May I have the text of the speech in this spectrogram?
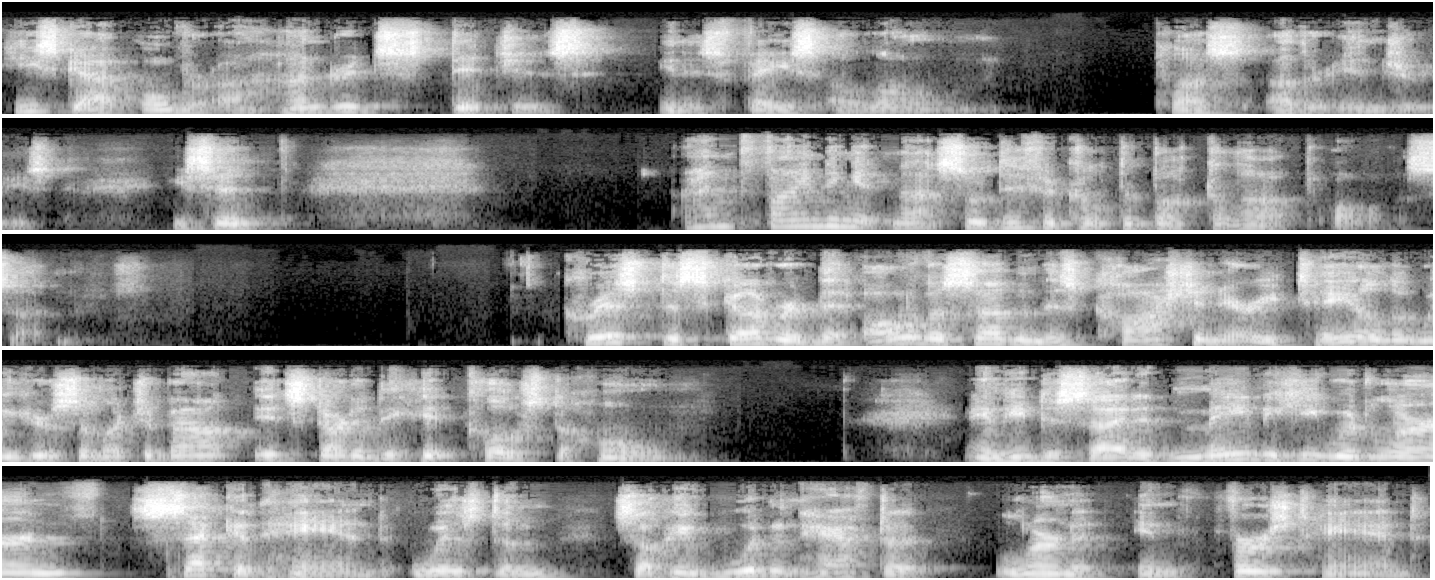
He's got over a hundred stitches in his face alone, plus other injuries. He said, I'm finding it not so difficult to buckle up all of a sudden. Chris discovered that all of a sudden this cautionary tale that we hear so much about, it started to hit close to home. And he decided maybe he would learn secondhand wisdom so he wouldn't have to learn it in firsthand.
